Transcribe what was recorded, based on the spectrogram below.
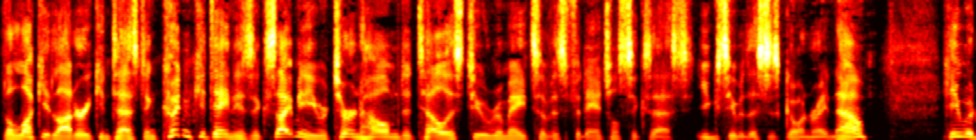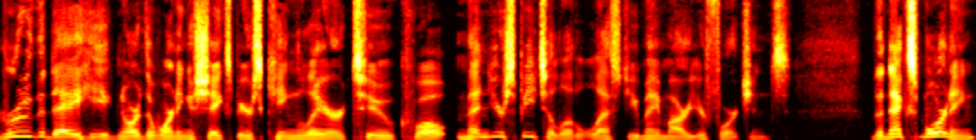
The lucky lottery contestant couldn't contain his excitement. He returned home to tell his two roommates of his financial success. You can see where this is going right now. He would rue the day he ignored the warning of Shakespeare's King Lear to, quote, mend your speech a little lest you may mar your fortunes. The next morning,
